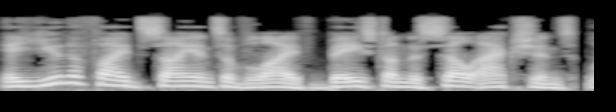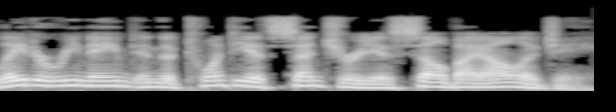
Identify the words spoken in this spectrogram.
a unified science of life based on the cell actions, later renamed in the 20th century as cell biology.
